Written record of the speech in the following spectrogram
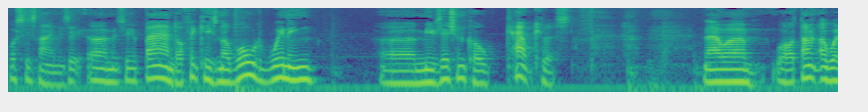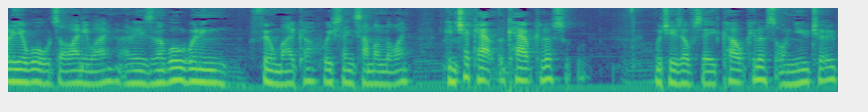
What's his name? Is it um, is he a band? I think he's an award-winning uh, musician called Calculus. Now, um, well, I don't know where the awards are anyway, and he's an award-winning filmmaker. We've seen some online. You can check out the Calculus, which is obviously Calculus on YouTube.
